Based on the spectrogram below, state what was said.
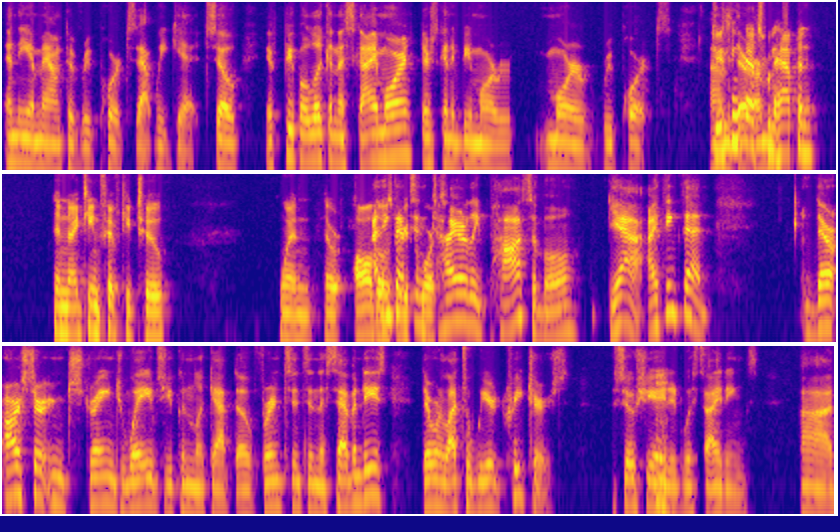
and the amount of reports that we get. So if people look in the sky more, there's going to be more more reports. Do you um, think that's what happened in 1952 when there were all those I think that's reports? entirely possible. Yeah, I think that there are certain strange waves you can look at though. For instance, in the 70s, there were lots of weird creatures associated hmm. with sightings uh,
